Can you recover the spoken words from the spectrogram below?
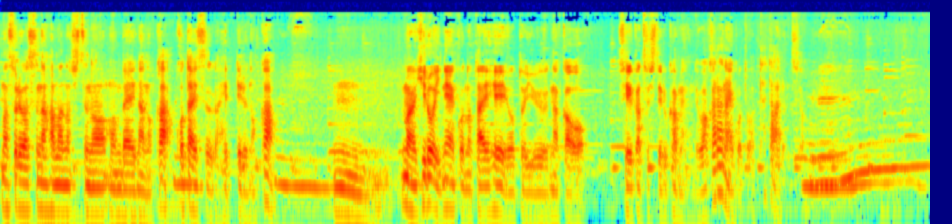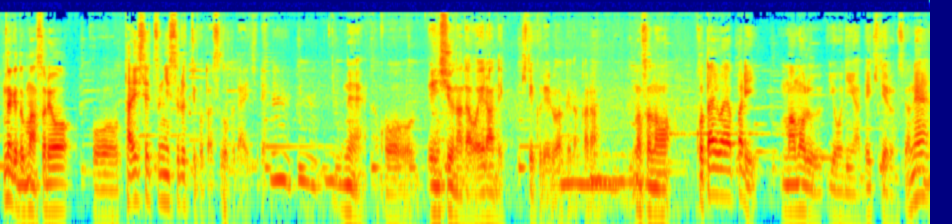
まあ、それは砂浜の質の問題なのか個体数が減ってるのか、うん。まあ広いねこの太平洋という中を生活してる亀なんでわからないことは多々あるんですよ。だけどまあそれをこう大切にするっていうことはすごく大事で、うんうんねこう遠州灘を選んできてくれるわけだから、まあ、その個体はやっぱり守るようにはできてるんですよね、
